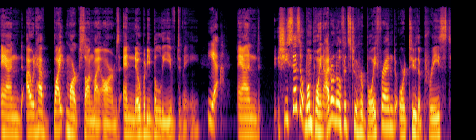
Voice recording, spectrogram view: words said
and I would have bite marks on my arms and nobody believed me. Yeah. And she says at one point, I don't know if it's to her boyfriend or to the priest.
